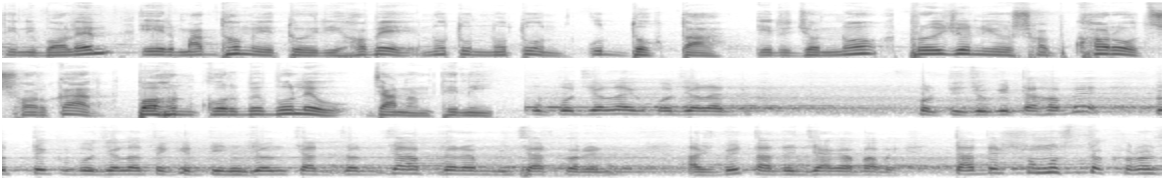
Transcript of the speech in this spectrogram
তিনি বলেন, এর মাধ্যমে তৈরি হবে নতুন নতুন উদ্যোক্তা। এর জন্য প্রয়োজনীয় সব খরচ সরকার বহন করবে বলেও জানান তিনি। উপজেলায় উপজেলায় প্রতিযোগিতা হবে। প্রত্যেক উপজেলা থেকে তিনজন, চারজন, যা আপনারা বিচার করেন, আসবে, তাদের জায়গা পাবে। তাদের সমস্ত খরচ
